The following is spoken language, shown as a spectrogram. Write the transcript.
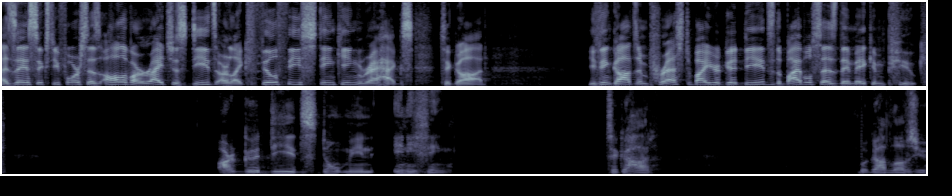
Isaiah 64 says, All of our righteous deeds are like filthy, stinking rags to God. You think God's impressed by your good deeds? The Bible says they make him puke. Our good deeds don't mean anything to God. But God loves you.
